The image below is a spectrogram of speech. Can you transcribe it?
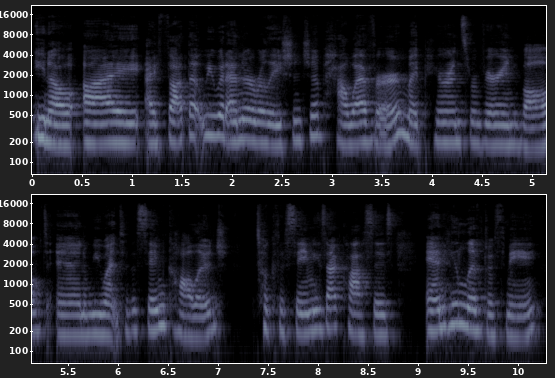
you know, I I thought that we would end our relationship. However, my parents were very involved and we went to the same college, took the same exact classes, and he lived with me,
